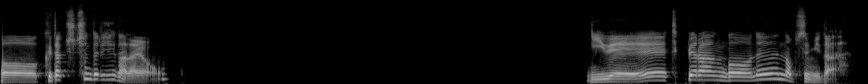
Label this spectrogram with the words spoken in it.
어, 그닥 추천드리진 않아요. 이외에 특별한 거는 없습니다.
